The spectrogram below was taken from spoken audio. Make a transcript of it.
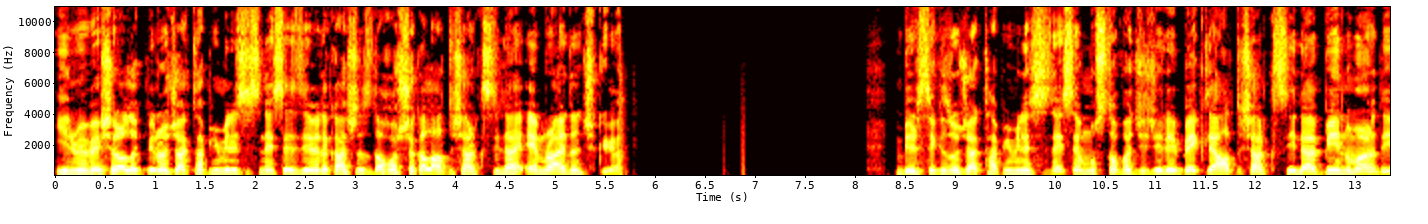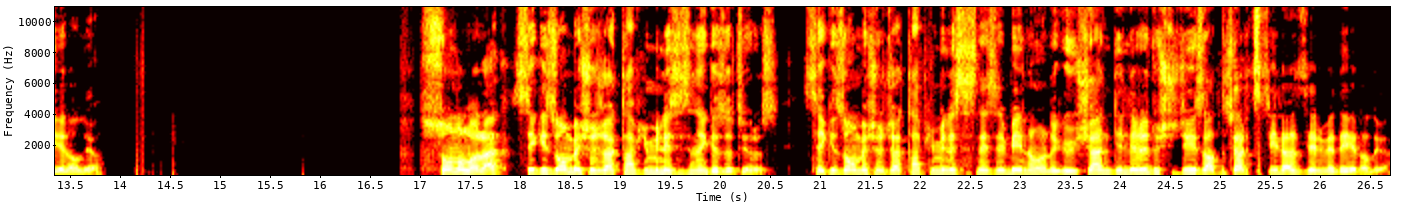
25 Aralık 1 Ocak takvimi listesinde ise zirvede karşınızda Hoşçakal adlı şarkısıyla Emre Aydın çıkıyor. 1-8 Ocak takvimi listesinde ise Mustafa Cicili Bekle adlı şarkısıyla bir numarada yer alıyor. Son olarak 8-15 Ocak takvimi listesine göz atıyoruz. 8-15 Ocak takvimi listesinde ise bir numarada Gülşen Dilleri Düşeceğiz adlı şarkısıyla zirvede yer alıyor.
